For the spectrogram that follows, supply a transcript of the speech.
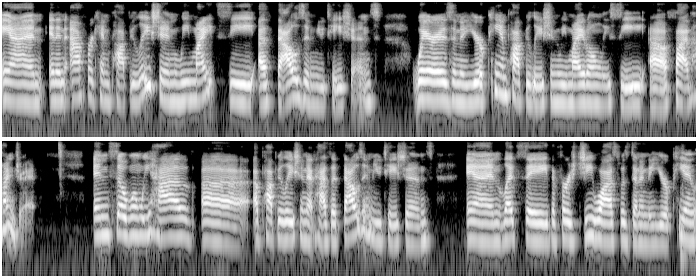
and in an African population, we might see a thousand mutations, whereas in a European population, we might only see uh, 500. And so when we have uh, a population that has a thousand mutations, and let's say the first GWAS was done in a European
